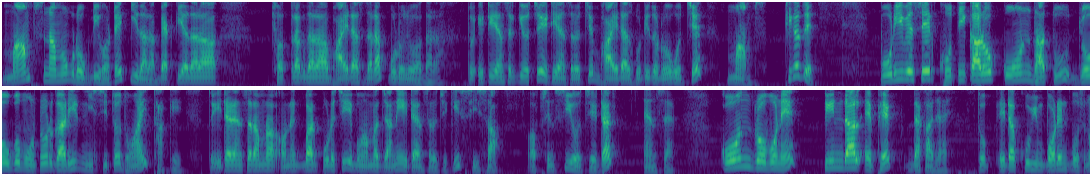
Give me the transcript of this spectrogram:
মাম্পস নামক রোগটি ঘটে কী দ্বারা? ব্যাকটেরিয়া দ্বারা, ছত্রাক দ্বারা, ভাইরাস দ্বারা, প্রোটোজোয়া দ্বারা। তো এটির অ্যান্সার কী হচ্ছে? এটির অ্যান্সার হচ্ছে ভাইরাস ঘটিত রোগ হচ্ছে মাম্পস। ঠিক আছে? পরিবেশের ক্ষতিকারক কোন ধাতু যৌগ মোটর গাড়ির নিশ্চিত ধোঁয়ায় থাকে? তো এটার অ্যান্সার আমরা অনেকবার পড়েছি এবং আমরা জানি এটা অ্যান্সার হচ্ছে কি সিসা। অপশন সি হচ্ছে এটার অ্যান্সার কোন দ্রবণে টিন্ডাল এফেক্ট দেখা যায়? তো এটা খুব ইম্পর্টেন্ট প্রশ্ন।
